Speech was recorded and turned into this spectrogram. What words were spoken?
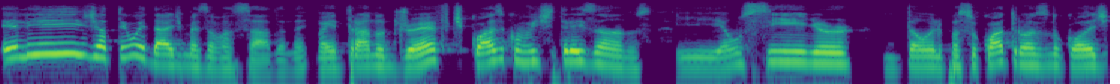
ele já tem uma idade mais avançada, né? Vai entrar no draft quase com 23 anos e é um senior, então ele passou 4 anos no college,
